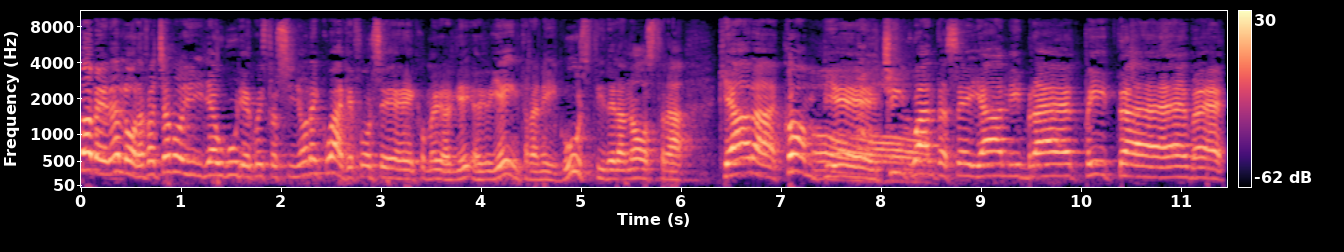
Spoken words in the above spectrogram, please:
Va bene, allora facciamo gli auguri a questo signore qua che forse come, rientra nei gusti della nostra Chiara, compie Oh. 56 anni, Brad Pitt, eh, beh,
